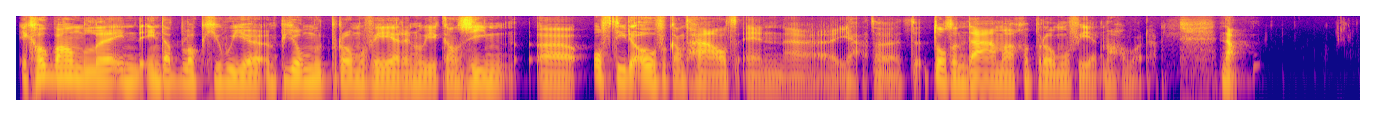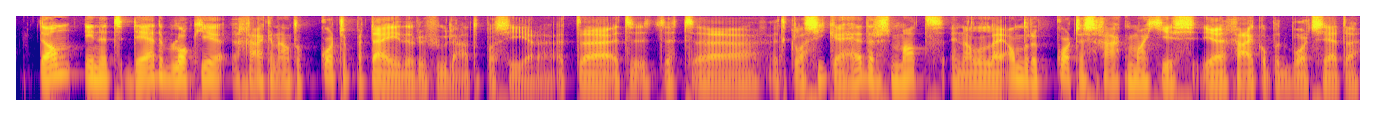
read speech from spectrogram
Ik ga ook behandelen in, in dat blokje hoe je een pion moet promoveren en hoe je kan zien uh, of die de overkant haalt en uh, ja, tot een dame gepromoveerd mag worden. Nou, dan in het derde blokje ga ik een aantal korte partijen de revue laten passeren. Het, uh, het, het, het, het klassieke headersmat en allerlei andere korte schaakmatjes ga ik op het bord zetten.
